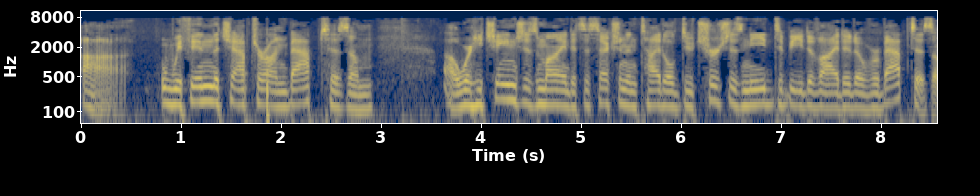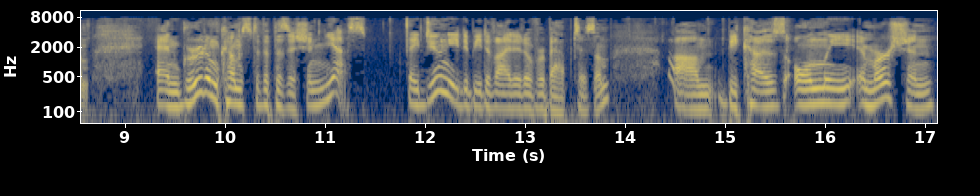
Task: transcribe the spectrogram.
uh, within the chapter on baptism uh, where he changed his mind. It's a section entitled "Do Churches Need to Be Divided Over Baptism?" And Grudem comes to the position, yes, they do need to be divided over baptism um, because only immersion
